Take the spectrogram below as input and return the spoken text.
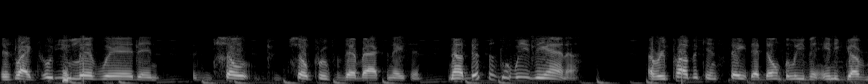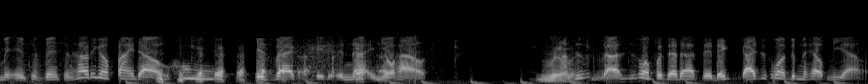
It's like who do you live with and show show proof of their vaccination. Now this is Louisiana, a Republican state that don't believe in any government intervention. How are they going to find out who is vaccinated and not in your house? Really? Just, I just want to put that out there. They, I just want them to help me out.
